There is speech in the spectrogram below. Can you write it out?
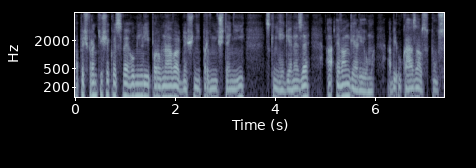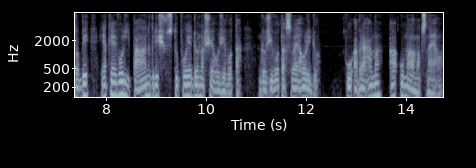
Papež František ve své homílii porovnával dnešní první čtení z knihy Geneze a Evangelium, aby ukázal způsoby, jaké volí pán, když vstupuje do našeho života, do života svého lidu. U Abrahama a u malomocného.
